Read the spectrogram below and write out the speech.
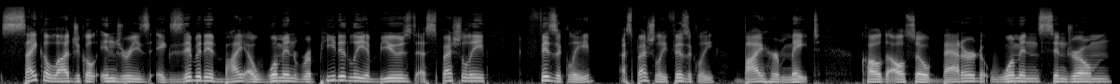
psychological injuries exhibited by a woman repeatedly abused, especially physically, especially physically, by her mate, called also battered woman syndrome,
